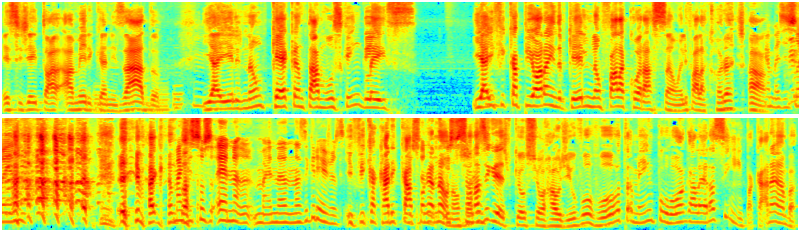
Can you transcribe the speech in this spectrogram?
esse jeito americanizado, e aí ele não quer cantar música em inglês. E aí fica pior ainda, porque ele não fala coração, ele fala coração. É, mas isso aí. Ele vai cantar. Mas isso é na- na- nas igrejas. E fica caricato pra não- caramba. Não, não só não- nas igrejas, porque o senhor Raul Gil, vovô, também empurrou a galera assim, pra caramba.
